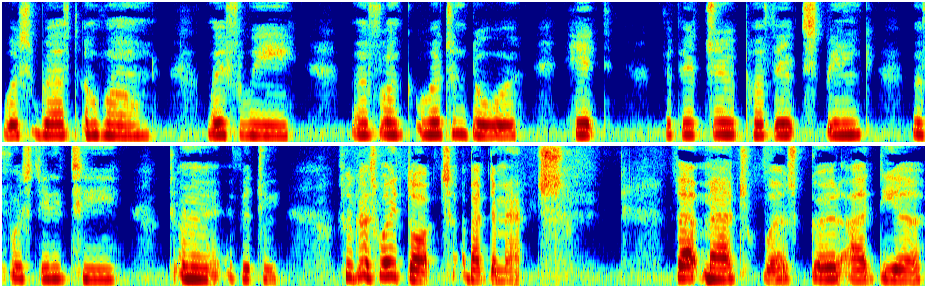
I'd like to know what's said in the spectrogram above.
was left alone. Referee Frank Rotendor hit the picture perfect spinning with a DDT to a victory. So guys, what I thought about the match? That match was good idea.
